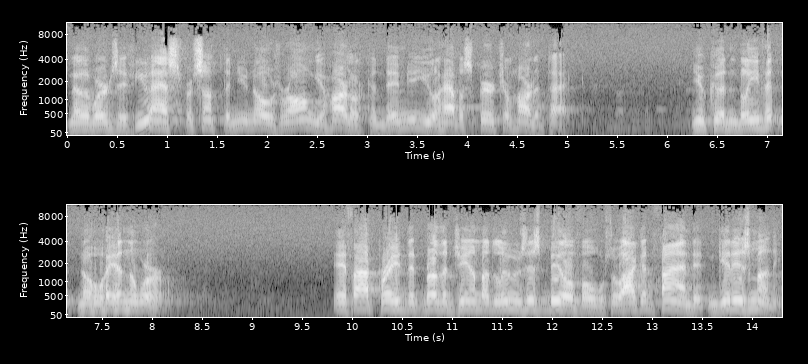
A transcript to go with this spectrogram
In other words, if you ask for something you know is wrong, your heart will condemn you. You'll have a spiritual heart attack. You couldn't believe it? No way in the world. If I prayed that Brother Jim would lose his billfold so I could find it and get his money,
